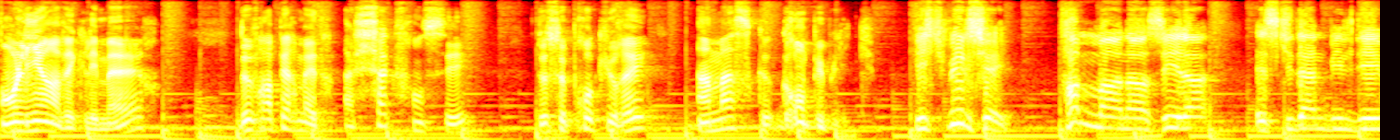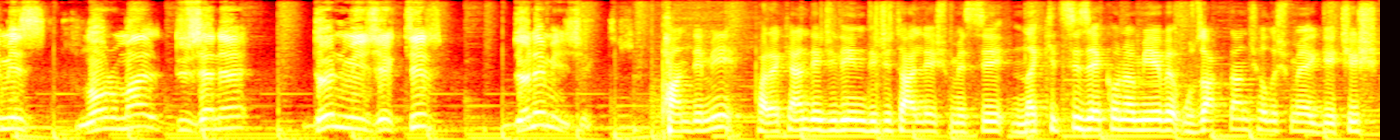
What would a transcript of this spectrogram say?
en lien avec les maires, devra permettre à chaque Français de se procurer un masque grand public. hiçbir şey tam manasıyla eskiden bildiğimiz normal düzene dönmeyecektir, dönemeyecektir. Pandemi, parakendeciliğin dijitalleşmesi, nakitsiz ekonomiye ve uzaktan çalışmaya geçiş,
